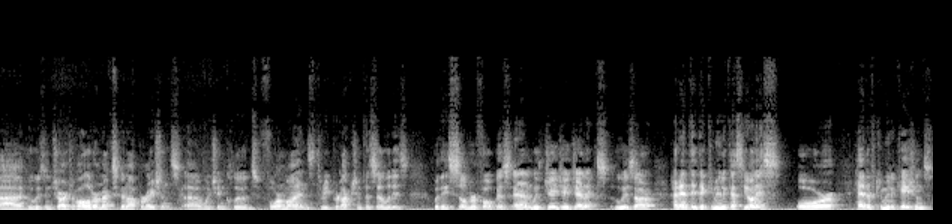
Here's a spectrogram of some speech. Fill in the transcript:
uh, who is in charge of all of our Mexican operations, uh, which includes four mines, three production facilities with a silver focus, and with JJ Jennings, who is our gerente de comunicaciones, or head of communications,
